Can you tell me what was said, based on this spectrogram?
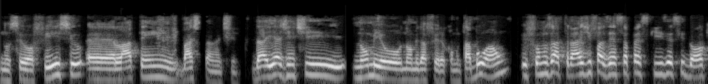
no, seu ofício, é, lá tem bastante. Daí a gente nomeou o nome da feira como Tabuão e fomos atrás de fazer essa pesquisa, esse doc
